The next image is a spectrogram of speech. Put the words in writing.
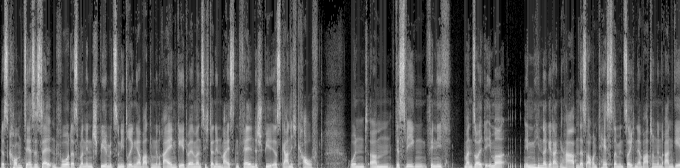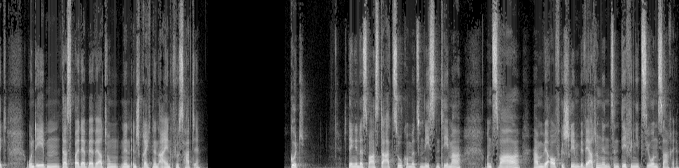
Das kommt sehr, sehr selten vor, dass man in ein Spiel mit so niedrigen Erwartungen reingeht, weil man sich dann in den meisten Fällen das Spiel erst gar nicht kauft. Und ähm, deswegen finde ich, man sollte immer im Hintergedanken haben, dass auch ein Tester mit solchen Erwartungen rangeht und eben das bei der Bewertung einen entsprechenden Einfluss hatte. Gut. Ich denke, das war's dazu. Kommen wir zum nächsten Thema. Und zwar haben wir aufgeschrieben, Bewertungen sind Definitionssache.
